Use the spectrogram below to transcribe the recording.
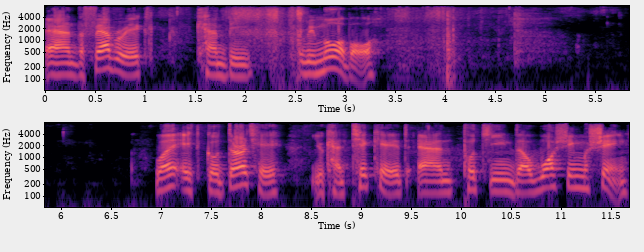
And the fabric can be removable. When it go dirty, you can take it and put in the washing machine.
